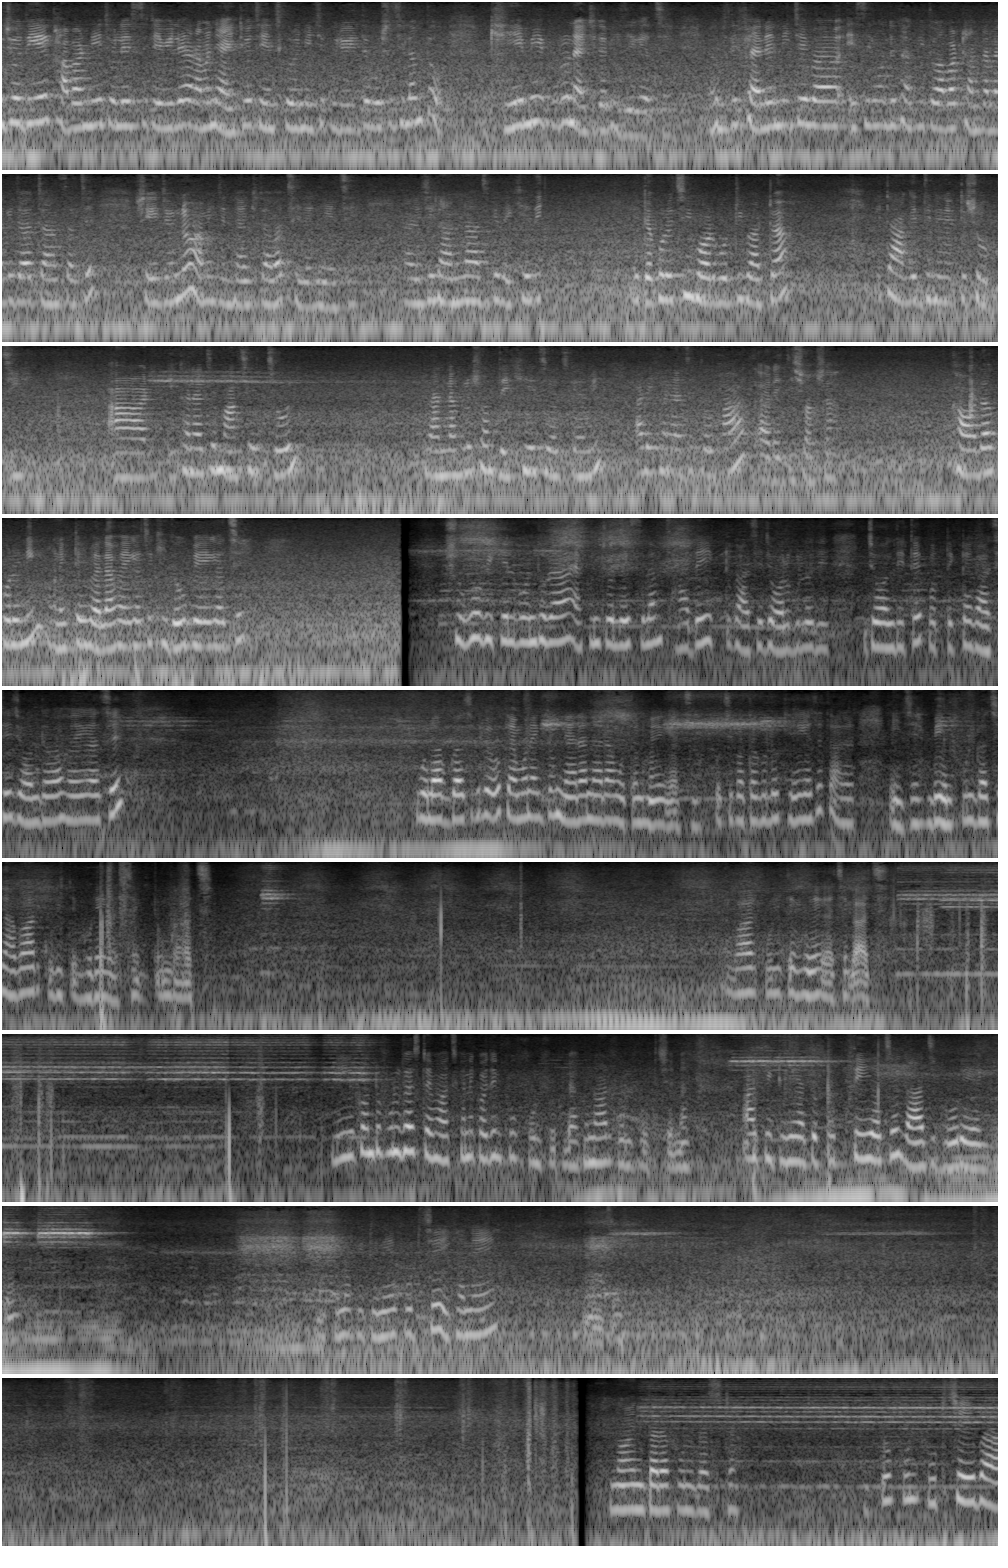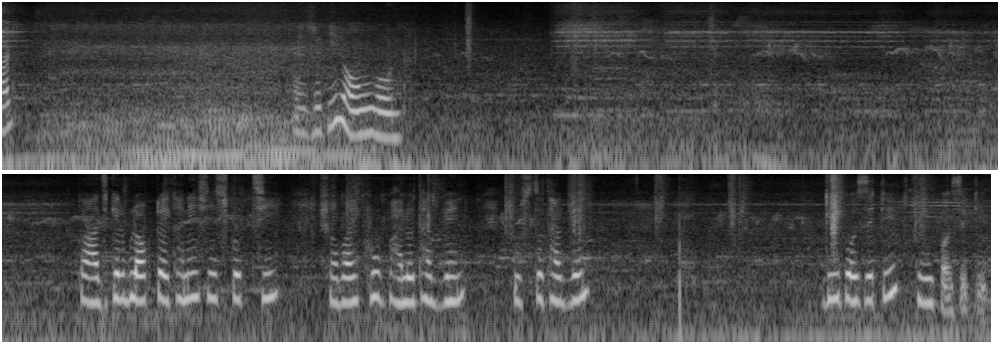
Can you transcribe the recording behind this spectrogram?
পুজো দিয়ে খাবার নিয়ে চলে এসেছি টেবিলে, আর আমার নাইটিও চেঞ্জ করে নিয়েছি, পুজো দিতে বসেছিলাম তো। ঘেমে পুরো নাইটিটা ভিজে গেছে। এখন যদি ফ্যানের নিচে বা এসির মধ্যে থাকি তো আবার ঠান্ডা লাগে যাওয়ার চান্স আছে। সেই জন্য আমি নাইটিটা আবার ছেড়ে নিয়েছি। আর এই যে রান্না আজকে দেখিয়ে দিই এটা করেছি বরবটি বাটা। এটা আগের দিনের একটা সবজি। আর এখানে আছে মাছের ঝোল। রান্নাগুলো সব দেখিয়েছি আজকে আমি। আর এখানে আছে তো ভাত, আর এই যে শশা খাওয়া দাওয়া করে নিই। অনেকটাই বেলা হয়ে গেছে, খিদেও পেয়ে গেছে। শুভ বিকেল বন্ধুরা, এখন চলে এসেছিলাম ছাদে একটু গাছে জলগুলো দি, জল দিতে। প্রত্যেকটা গাছেই জল দেওয়া হয়ে গেছে। গোলাপ গাছগুলো কেমন একদম ন্যাড়া ন্যাড়া মতন হয়ে গেছে। কচি পাতাগুলো খেয়ে গেছে, তার এই যে বেল ফুল গাছে আবার কুড়িতে ভরে গেছে একদম গাছ। আবার কুড়িতে ভরে গেছে গাছ। নীলকণ্ঠ ফুল গাছটায় মাঝখানে কদিন খুব ফুল ফুটলো, এখন আর ফুল ফুটছে না। আর পিটুনিয়া তো ফুটতেই আছে, গাছ ভরে একদম। এখনও পিটুনিয়া ফুটছে এখানে নয়নতারা ফুল গাছটা। তো ফুল ফুটছে এবার। এটা কি রঙ্গন? তো আজকের ব্লগটা এখানেই শেষ করছি। সবাই খুব ভালো থাকবেন, সুস্থ থাকবেন। B positive think positive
